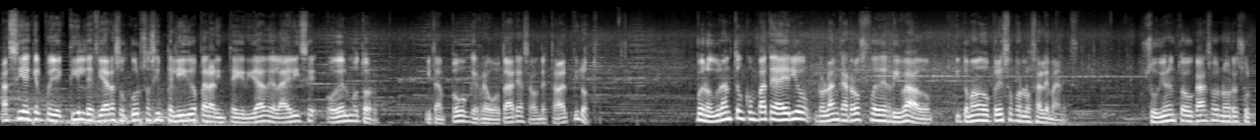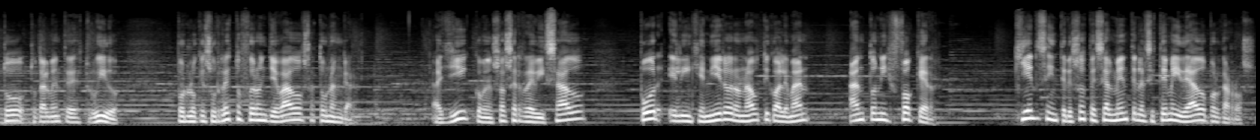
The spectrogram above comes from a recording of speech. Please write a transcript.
hacía que el proyectil desviara su curso sin peligro para la integridad de la hélice o del motor, y tampoco que rebotara hacia donde estaba el piloto. Bueno, durante un combate aéreo, Roland Garros fue derribado y tomado preso por los alemanes. Su avión en todo caso no resultó totalmente destruido, por lo que sus restos fueron llevados hasta un hangar. Allí comenzó a ser revisado por el ingeniero aeronáutico alemán Anthony Fokker, quien se interesó especialmente en el sistema ideado por Garros.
